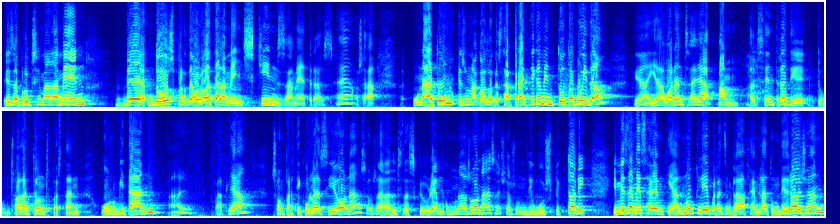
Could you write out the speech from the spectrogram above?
és aproximadament 2 per 10 elevat a la menys 15 metres. Eh? O sigui, un àtom és una cosa que està pràcticament tota buida ja? i llavors allà, pam, al centre té, uns electrons que estan orbitant val? per allà, són partícules i ones, o sigui, els descriurem com unes ones, això és un dibuix pictòric, i a més a més sabem que hi ha el nucli, per exemple, agafem l'àtom d'hidrogen,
